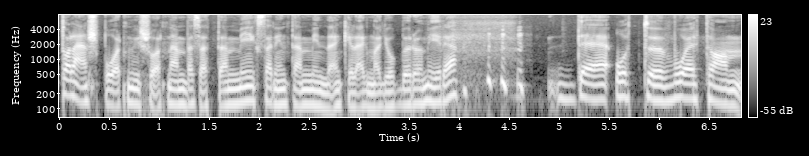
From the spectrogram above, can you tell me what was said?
Talán sportműsort nem vezettem még, szerintem mindenki legnagyobb örömére. De ott voltam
